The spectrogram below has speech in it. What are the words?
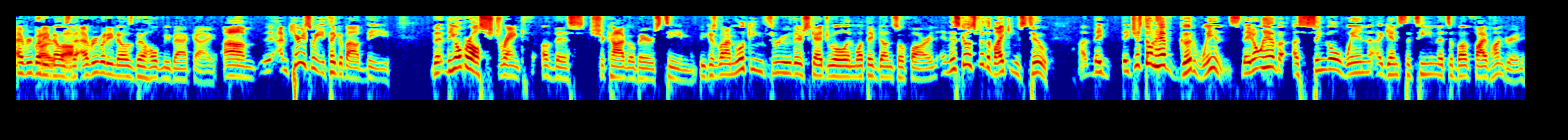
Everybody knows that. Everybody knows the hold me back guy. Um, I'm curious what you think about the, the the overall strength of this Chicago Bears team because when I'm looking through their schedule and what they've done so far, and, and this goes for the Vikings too. Uh, they they just don't have good wins. They don't have a single win against a team that's above 500.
